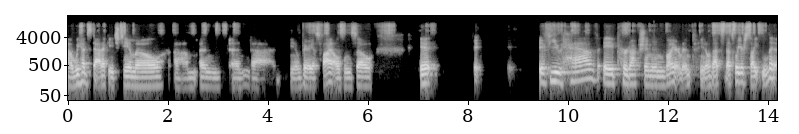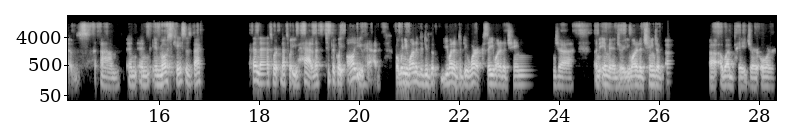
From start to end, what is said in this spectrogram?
uh, we had static html um, and and uh, you know various files. And so it if you have a production environment, you know that's that's where your site lives, um, and and in most cases back then that's where that's what you had, and that's typically all you had. But when you wanted to do you wanted to do work, say you wanted to change uh, an image, or you wanted to change a a web page, or or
